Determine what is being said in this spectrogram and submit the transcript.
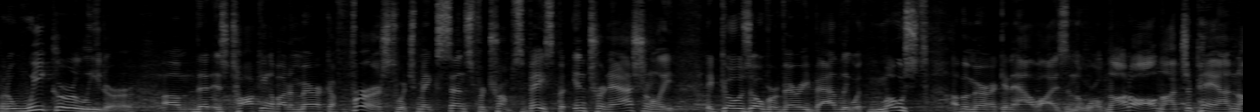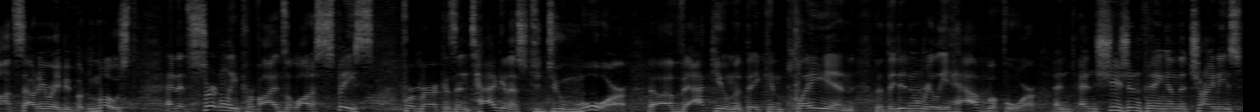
But a weaker leader um, that is talking about America first, which makes sense for Trump's base, but internationally, it goes over very badly with most of America American allies in the world. Not all, not Japan, not Saudi Arabia, but most. And it certainly provides a lot of space for America's antagonists to do more, a vacuum that they can play in that they didn't really have before. And, and Xi Jinping and the Chinese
